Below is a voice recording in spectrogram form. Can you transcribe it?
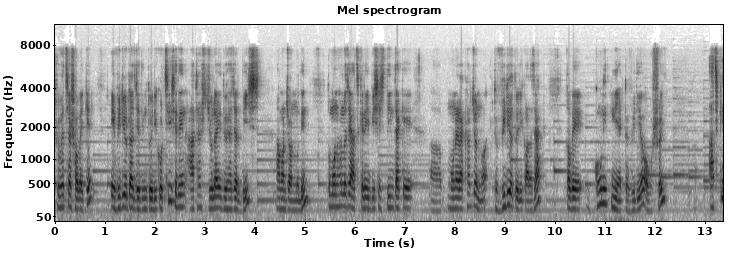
শুভেচ্ছা সবাইকে। এই ভিডিওটা যেদিন তৈরি করছি সেদিন আঠাশ জুলাই দুই হাজার বিশ, আমার জন্মদিন। তো মনে হলো যে আজকের এই বিশেষ দিনটাকে মনে রাখার জন্য একটা ভিডিও তৈরি করা যাক। তবে গণিত নিয়ে একটা ভিডিও অবশ্যই। আজকে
